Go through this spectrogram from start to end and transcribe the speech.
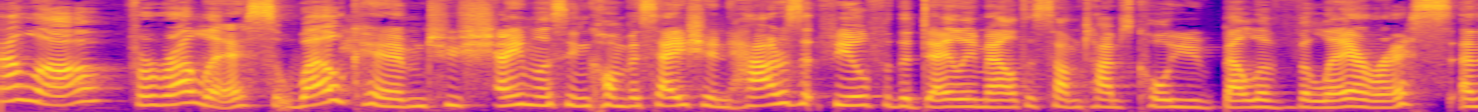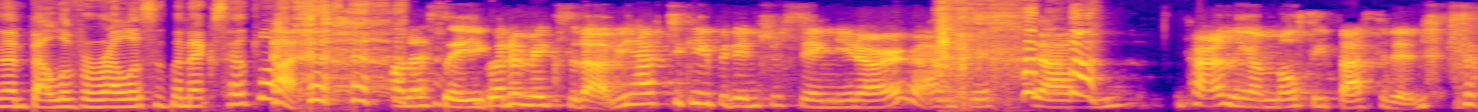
Bella Varelis, welcome to Shameless in Conversation. How does it feel for the Daily Mail to sometimes call you Bella Valeris and then Bella Varelis at the next headline? Honestly, you've got to mix it up. You have to keep it interesting, you know? I'm just, um, apparently, I'm multifaceted. So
